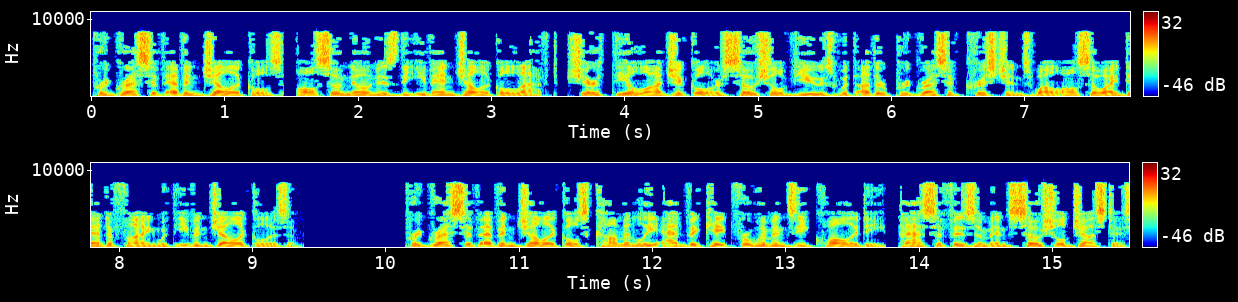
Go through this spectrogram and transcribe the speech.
Progressive evangelicals, also known as the evangelical left, share theological or social views with other progressive Christians while also identifying with evangelicalism. Progressive evangelicals commonly advocate for women's equality, pacifism, and social justice,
